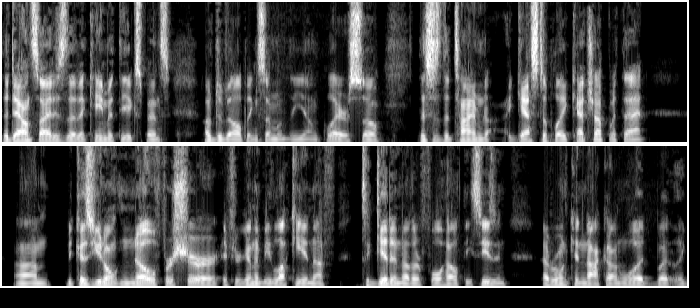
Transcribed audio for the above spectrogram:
The downside is that it came at the expense of developing some of the young players. So this is the time, I guess, to play catch up with that um, because you don't know for sure if you're going to be lucky enough to get another full healthy season. Everyone can knock on wood, but like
